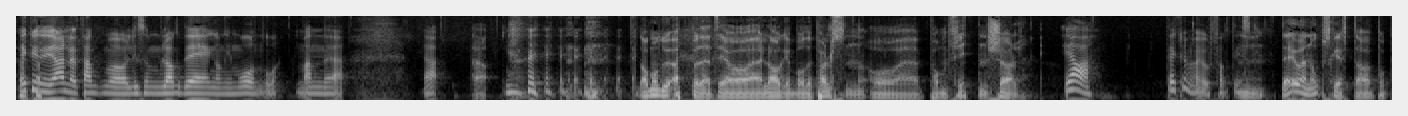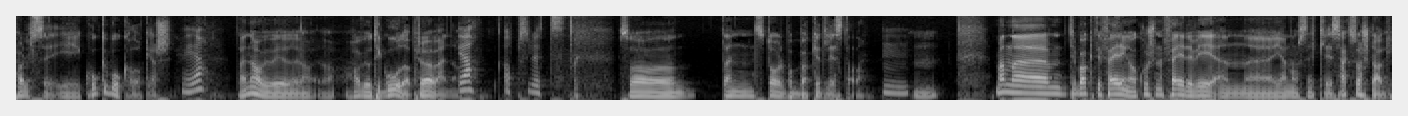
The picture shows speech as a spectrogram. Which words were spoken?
Jeg kunne gjerne tenkt meg å liksom lage det en gang i måneden men eh, ja. Ja. Da må du uppe det til å eh, lage både pølsen og eh, pommes fritesen sjøl. Ja, det kunne man gjort, faktisk. Det er jo en oppskrift da på pølse i kokeboka deres. Ja. Den har vi, har vi jo til gode å prøve ennå. ja, absolutt. Så den står vel på bucketlista, da. Mm. Men uh, tilbake til feiringa. Hvordan feirer vi en uh, gjennomsnittlig seksårsdag?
